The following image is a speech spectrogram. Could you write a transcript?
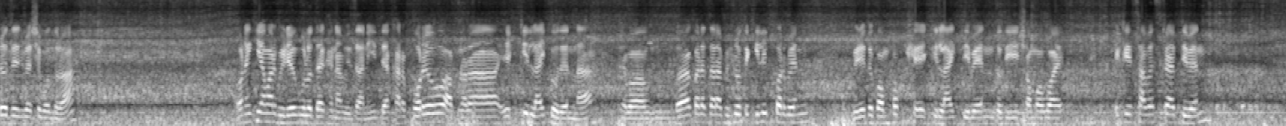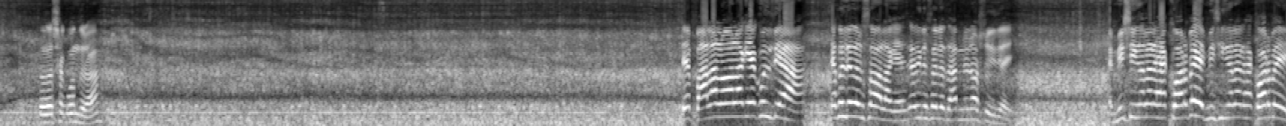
প্রিয় দেশবাসী বন্ধুরা, অনেকেই আমার ভিডিওগুলো দেখেন আমি জানি। দেখার পরেও আপনারা একটি লাইকও দেন না এবং দয়া করে তারা ভিডিওতে ক্লিক করবেন, ভিডিওতে কমপক্ষে একটি লাইক দিবেন, যদি সম্ভব হয় একটি সাবস্ক্রাইব দিবেন। তো দর্শক বন্ধুরা এ পালা লওয়া লাগে একুল দিয়া। একুল দিয়ে চাওয়া লাগে। এদিকে চলে ধান নষ্ট হয়ে যায়। মিশিং আলার হ্যাঁ করবে, মিশিং আলার হ্যাঁ করবে।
